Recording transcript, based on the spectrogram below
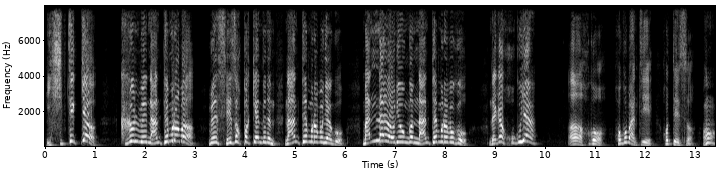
이 씹새끼야! 그걸 왜 나한테 물어봐? 왜 세석밖에 안 되는 나한테 물어보냐고. 만날 어려운 건 나한테 물어보고. 내가 호구야? 어, 호구. 호구 맞지? 호텔서. 어?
